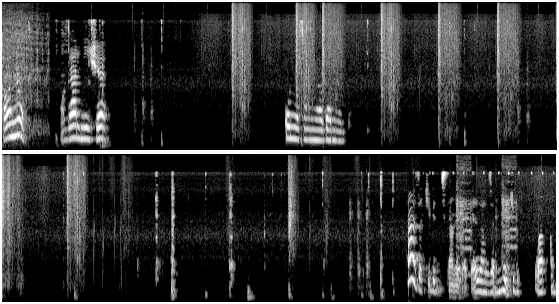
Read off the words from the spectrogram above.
koniu! Ogarnij się! Konie są nieogarnięte. A za ciebie dostanę levela, zabiję ciebie łapką.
